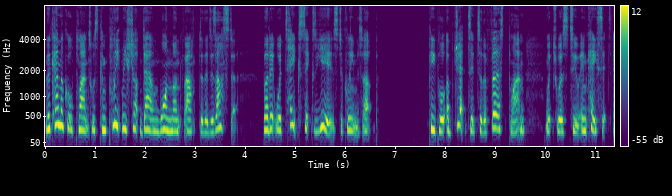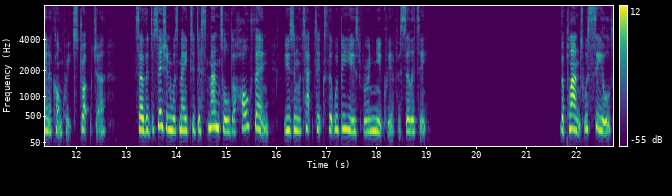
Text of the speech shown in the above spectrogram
The chemical plant was completely shut down one month after the disaster, but it would take six years to clean it up. People objected to the first plan, which was to encase it in a concrete structure, so the decision was made to dismantle the whole thing using the tactics that would be used for a nuclear facility. The plant was sealed,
